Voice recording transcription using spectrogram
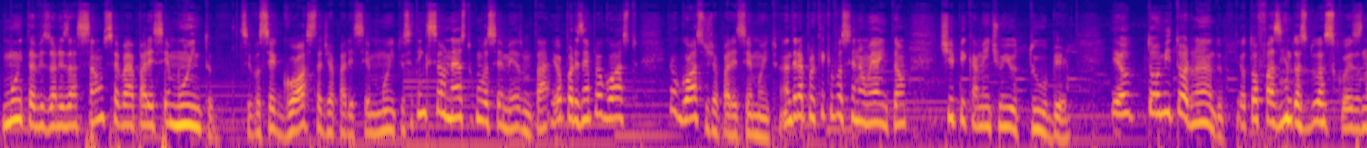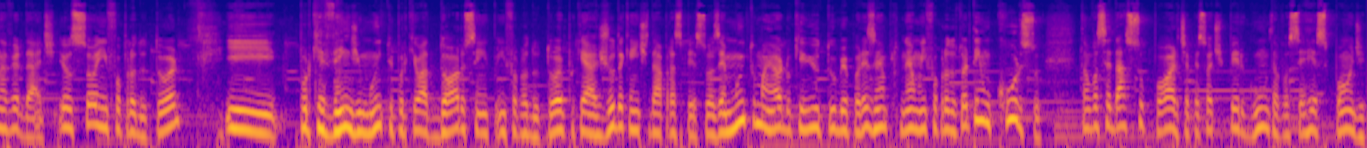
muita visualização, você vai aparecer muito. Se você gosta de aparecer muito, você tem que ser honesto com você mesmo, tá? Eu, por exemplo, eu gosto. Eu gosto de aparecer muito. André, por que, que você não é então tipicamente um youtuber? eu tô me tornando, eu tô fazendo as duas coisas na verdade. Eu sou infoprodutor e porque vende muito e porque eu adoro ser infoprodutor, porque a ajuda que a gente dá para as pessoas é muito maior do que o youtuber, por exemplo, né? Um infoprodutor tem um curso, então você dá suporte, a pessoa te pergunta, você responde,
